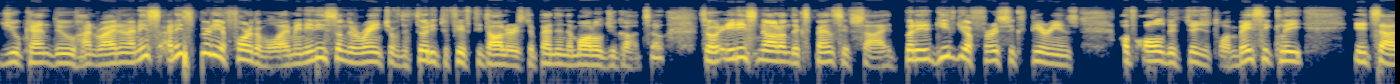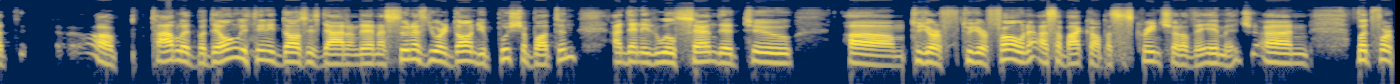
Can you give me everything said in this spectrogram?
you can do handwriting, and it's and it's pretty affordable. I mean, it is on the range of the thirty to fifty dollars, depending the model you got. So so it is not on the expensive side, but it gives you a first experience of all this digital, and basically, it's a a tablet, but the only thing it does is that, and then as soon as you are done, you push a button, and then it will send it to um, to your to your phone as a backup, as a screenshot of the image. And but for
